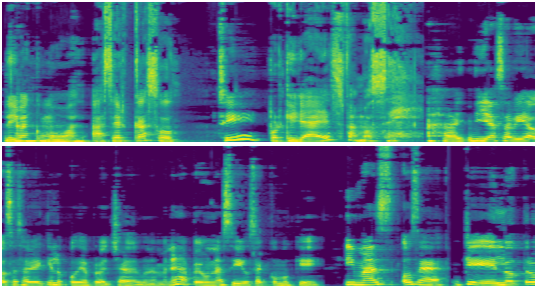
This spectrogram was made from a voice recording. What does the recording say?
le iban como a, a hacer caso, Sí, porque ya es famosa. Ajá, y ya sabía, o sea, sabía que lo podía aprovechar de alguna manera, pero aún así, o sea, como que... Y más, o sea, que el otro,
